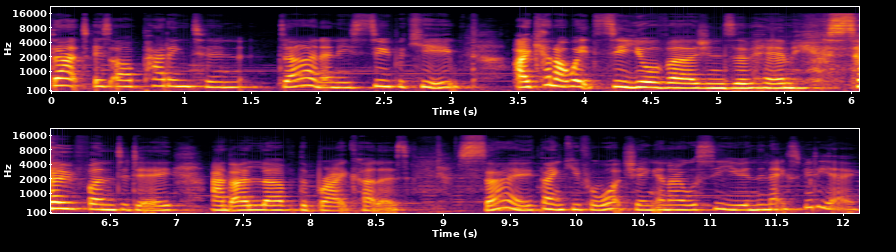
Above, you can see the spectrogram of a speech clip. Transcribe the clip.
that is our Paddington done and he's super cute. I cannot wait to see your versions of him. He was so fun to do and I love the bright colours. So thank you for watching and I will see you in the next video.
